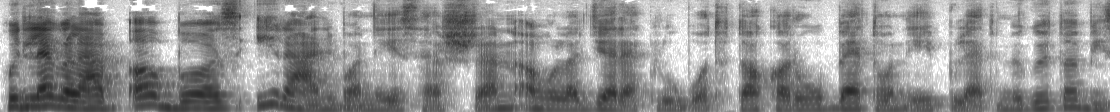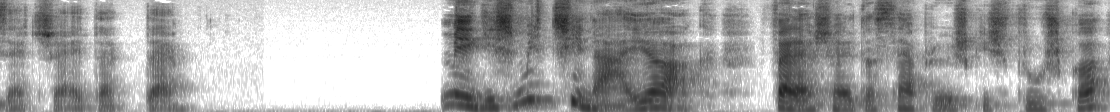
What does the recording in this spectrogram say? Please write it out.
hogy legalább abba az irányba nézhessen, ahol a gyerekklubot takaró betonépület mögött a vizet sejtette. Mégis mit csináljak? feleselt a szeprős kis fruska,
